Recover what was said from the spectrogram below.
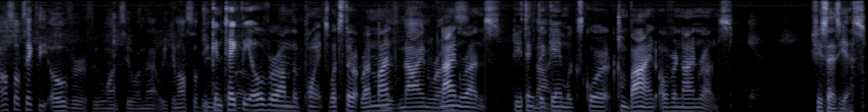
can also take the over if we want to on that. We can also do. You can take uh, the over on the points. What's the run line? there's nine runs. Nine runs. Do you think the Nine. game would score combined over nine runs? Yeah. She says yes.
